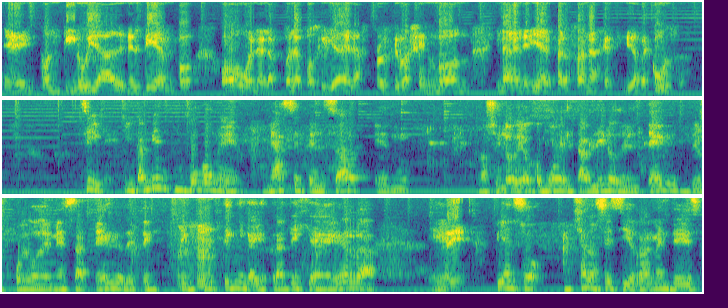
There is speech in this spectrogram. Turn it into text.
eh, continuidad en el tiempo, o bueno, la, la posibilidad de las próximas James Bond y una galería de personajes y de recursos. Sí, y también un poco me, me hace pensar en, no sé, lo veo como el tablero del TEG, del juego de mesa TEG, de técnica y estrategia de guerra. Eh, pienso, ya no sé si realmente es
